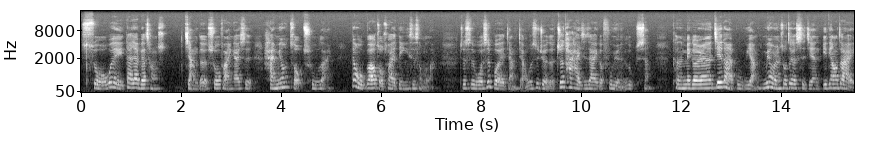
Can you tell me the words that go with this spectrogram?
所谓大家比较常讲的说法，应该是还没有走出来，但我不知道走出来的定义是什么啦。就是我是不会这样讲，我是觉得，就是他还是在一个复原的路上，可能每个人的阶段也不一样，没有人说这个时间一定要在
